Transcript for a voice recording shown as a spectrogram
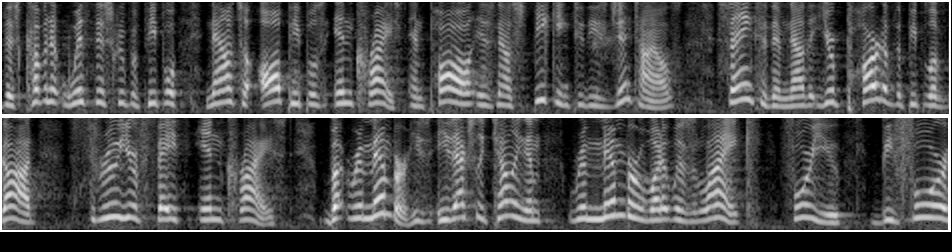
this covenant with this group of people now to all peoples in Christ. And Paul is now speaking to these Gentiles, saying to them now that you're part of the people of God through your faith in Christ. But remember, he's, he's actually telling them, remember what it was like for you before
